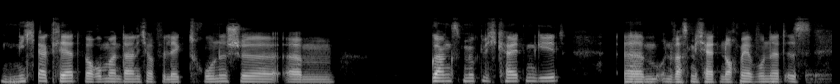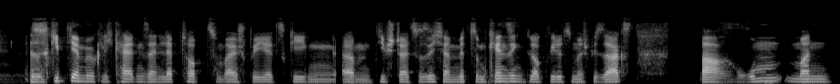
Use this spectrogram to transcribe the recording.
nicht erklärt, warum man da nicht auf elektronische ähm, Zugangsmöglichkeiten geht. Ähm, und was mich halt noch mehr wundert ist, also es gibt ja Möglichkeiten, seinen Laptop zum Beispiel jetzt gegen ähm, Diebstahl zu sichern, mit so einem Kensington-Lock, wie du zum Beispiel sagst, warum man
